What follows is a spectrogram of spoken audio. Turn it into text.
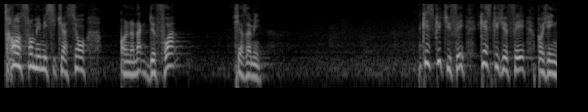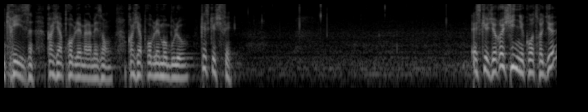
transformer mes situations en un acte de foi, chers amis? Qu'est-ce que tu fais? Qu'est-ce que je fais quand j'ai une crise, quand j'ai un problème à la maison, quand j'ai un problème au boulot? Qu'est-ce que je fais? Est-ce que je rechigne contre Dieu?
